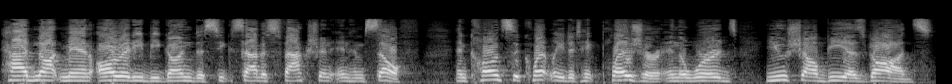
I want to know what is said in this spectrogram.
Had not man already begun to seek satisfaction in himself and consequently to take pleasure in the words, You shall be as gods?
